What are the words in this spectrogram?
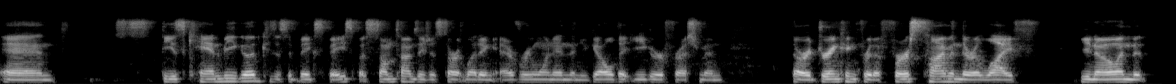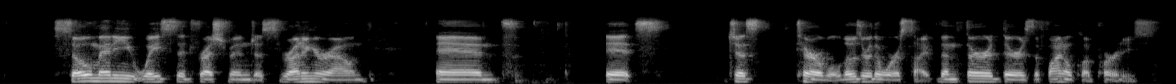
And these can be good because it's a big space, but sometimes they just start letting everyone in. Then you get all the eager freshmen that are drinking for the first time in their life, you know, and the, so many wasted freshmen just running around. And it's just terrible. Those are the worst type. Then third, there's the final club parties.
